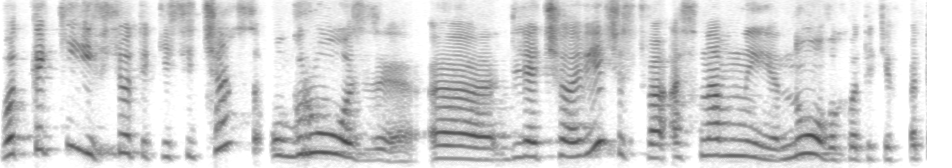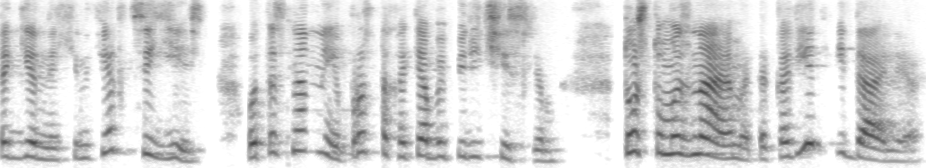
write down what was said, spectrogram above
Вот какие все-таки сейчас угрозы э, для человечества основные новых вот этих патогенных инфекций есть? Вот основные, просто хотя бы перечислим. То, что мы знаем, это ковид и далее.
